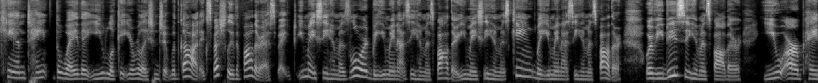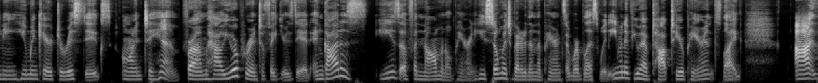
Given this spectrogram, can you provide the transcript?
can taint the way that you look at your relationship with God, especially the father aspect. You may see him as Lord, but you may not see him as father. You may see him as king, but you may not see him as father. Or if you do see him as father, you are painting human characteristics onto him from how your parental figures did. And God is he's a phenomenal parent. He's so much better than the parents that we're blessed with. Even if you have top tier parents, like I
